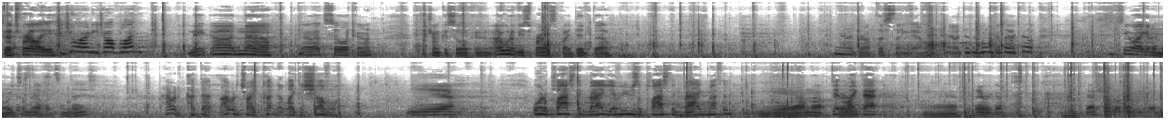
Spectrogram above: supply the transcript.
That's probably Did you already draw blood? Me. Uh, no, no, that's silicone. It's a chunk of silicone. I wouldn't be surprised if I did though. Yeah, I dropped this thing down. Now it doesn't want to go back up. See why I get annoyed some days? Some days. I would have cut that. I would have tried cutting it like a shovel. Yeah. Or the plastic bag. You ever use the plastic bag method? Yeah, I'm not. Didn't very- like that? Yeah, there we go. That should look pretty good.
